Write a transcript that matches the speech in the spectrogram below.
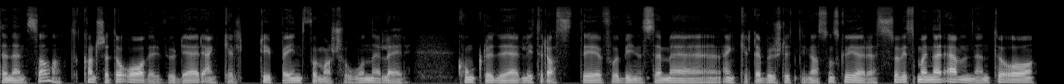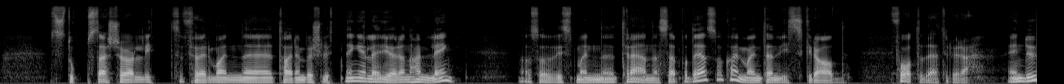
tendenser. Da. Kanskje til å overvurdere enkelt type informasjon, eller konkludere litt raskt i forbindelse med enkelte beslutninger som skal gjøres. Så hvis man har evnen til å stoppe seg sjøl litt før man eh, tar en beslutning eller gjør en handling, altså hvis man eh, trener seg på det, så kan man til en viss grad få til det, tror jeg. Enn du?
